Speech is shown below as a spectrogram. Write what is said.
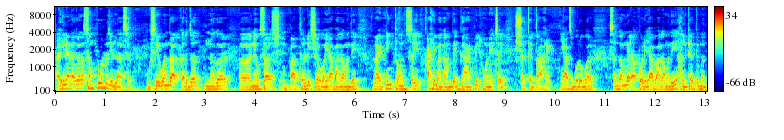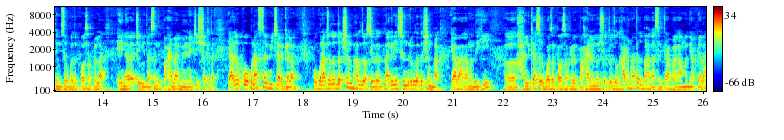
अहिल्यानगराचा संपूर्ण जिल्हा असेल श्रीगोंदा कर्जत नगर नेवसा श- पाथर्डी शेवगाव या भागामध्ये लाईटनिंग थोनसहित काही भागामध्ये गारपीट होण्याची शक्यता आहे. याचबरोबर संगमनेर अकोले या भागामध्ये हलक्या ते मध्यम स्वरूपाचा पाऊस आपल्याला येणाऱ्या चोवीस तासांनी पाहायला मिळण्याची शक्यता याजवळ कोकणाचा विचार केला कोकणाचा जो दक्षिण भाग जो असेल रत्नागिरी सिंधुदुर्गचा दक्षिण भाग या भागामध्येही हलक्या स्वरूपाचा पाऊस आपल्याला पाहायला मिळू शकतो. जो घाटमाथ्याचा भाग असेल त्या भाग भागामध्ये आपल्याला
